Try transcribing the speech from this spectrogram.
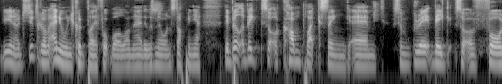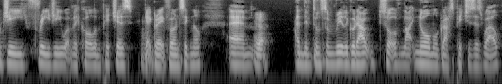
you know, just used to go. Anyone could play football on there. There was no one stopping you. They built a big sort of complex thing. Um, some great big sort of 4G, 3G, whatever they call them, pitches. Get great phone signal. Um, Yeah. And they've done some really good out sort of like normal grass pitches as well,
